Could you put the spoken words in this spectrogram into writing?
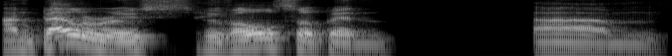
And Belarus, who've also been um,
